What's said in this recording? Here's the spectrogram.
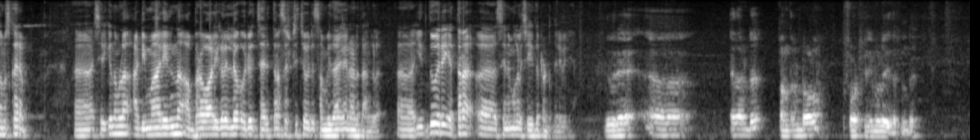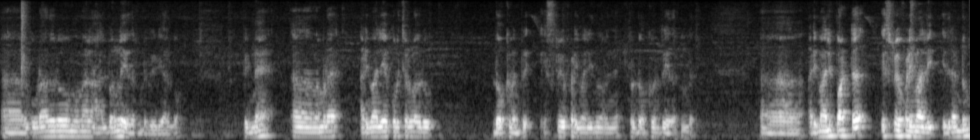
നമസ്കാരം. ശരിക്കും നമ്മൾ അടിമാലിയിൽ നിന്ന് അഭ്രവാളികളിലെ ഒരു ചരിത്രം സൃഷ്ടിച്ച ഒരു സംവിധായകനാണ് താങ്കൾ ഇതുവരെ എത്ര സിനിമകൾ ചെയ്തിട്ടുണ്ട് നിലവിൽ ഇതുവരെ ഏതാണ്ട് പന്ത്രണ്ടോളം ഷോർട്ട് ഫിലിമുകൾ ചെയ്തിട്ടുണ്ട്. കൂടാതെ ഒരു മൂന്നാൽ ആൽബങ്ങൾ ചെയ്തിട്ടുണ്ട് വീഡിയോ ആൽബം. പിന്നെ നമ്മുടെ അടിമാലിയെക്കുറിച്ചുള്ള ഒരു ഡോക്യുമെന്ററി ഹിസ്റ്ററി ഓഫ് അടിമാലി എന്ന് പറഞ്ഞ ഒരു ഡോക്യുമെന്ററി ചെയ്തിട്ടുണ്ട്. അടിമാലിപ്പാട്ട് ഹിസ്റ്ററി ഓഫ് അടിമാലി ഇത് രണ്ടും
